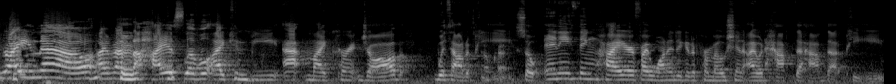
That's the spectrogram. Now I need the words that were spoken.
right now, I'm at the highest level I can be at my current job without a PE. Okay. So anything higher, if I wanted to get a promotion, I would have to have that PE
